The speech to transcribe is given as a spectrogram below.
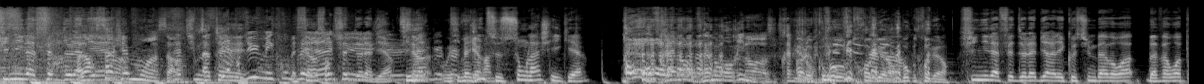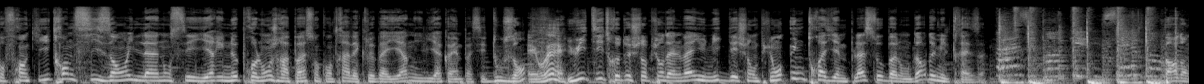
Fini la fête de la Alors bière. ça, j'aime moins ça. Là, tu m'as perdu mes complets. c'est un son de fête de la bière. T'imagines ce son là chez Ikea Vraiment, vraiment horrible. Non, c'est très Oh, le violent. combo. beaucoup trop violent, beaucoup trop violent. Fini la fête de la bière et les costumes bavarois, bavarois pour Francky. 36 ans, il l'a annoncé hier, il ne prolongera pas son contrat avec le Bayern, il y a quand même passé 12 ans. Et ouais. 8 titres de champion d'Allemagne, une Ligue des Champions, une troisième place au Ballon d'Or 2013. Pardon,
